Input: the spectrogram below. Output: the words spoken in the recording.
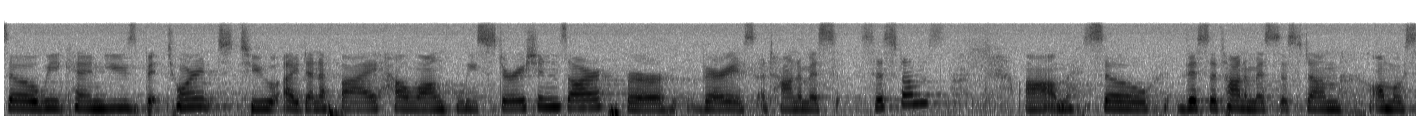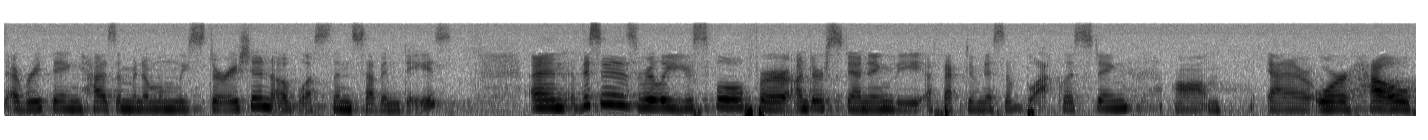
So we can use BitTorrent to identify how long lease durations are for various autonomous systems. Um, so this autonomous system, almost everything has a minimum lease duration of less than seven days. And this is really useful for understanding the effectiveness of blacklisting um, or how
